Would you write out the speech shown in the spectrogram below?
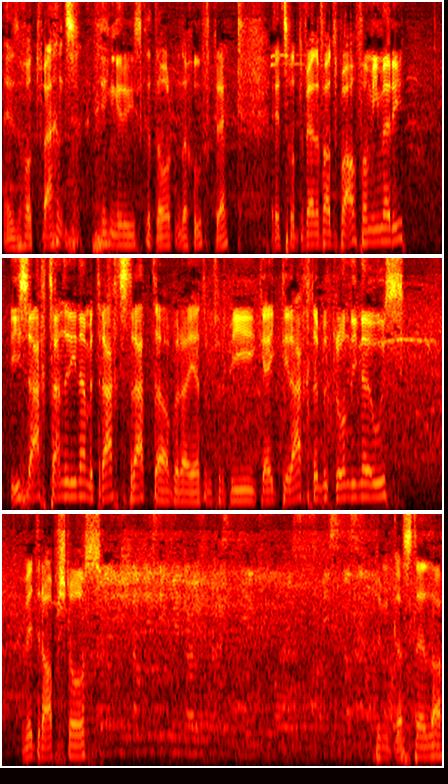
Also auch die Fans hinter uns ordentlich aufgeregt. Jetzt kommt auf jeden Fall der Ball von Mimeri. In 16 rein mit rechts treten, aber an jedem vorbei geht direkt über die Grundlinie aus. Wieder Abstoß. Beim Castella.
